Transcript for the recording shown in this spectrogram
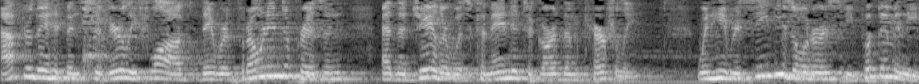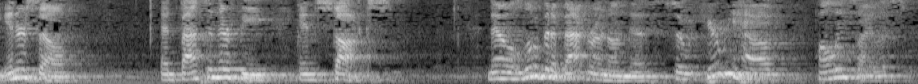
After they had been severely flogged, they were thrown into prison, and the jailer was commanded to guard them carefully. When he received these orders, he put them in the inner cell and fastened their feet in stocks. Now, a little bit of background on this. So here we have Paul and Silas.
